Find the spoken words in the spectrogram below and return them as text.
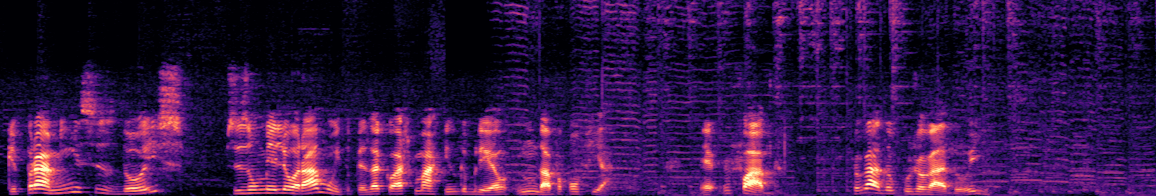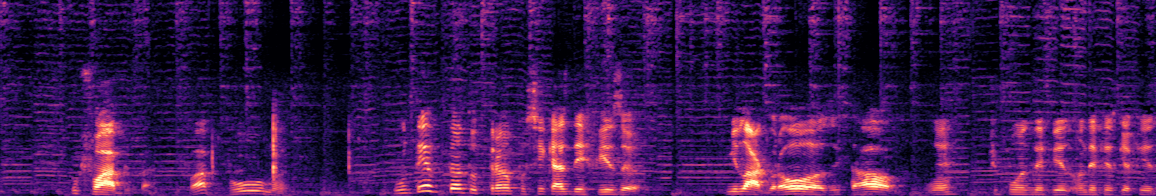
Porque pra mim esses dois precisam melhorar muito. Apesar que eu acho que Marquinhos Gabriel não dá pra confiar. É o Fábio. Jogador por jogador aí. O Fábio, cara. O Fábio, pô, mano. Não teve tanto trampo assim que as defesas milagrosas e tal, né? Tipo uma defesa, uma defesa que ele fez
